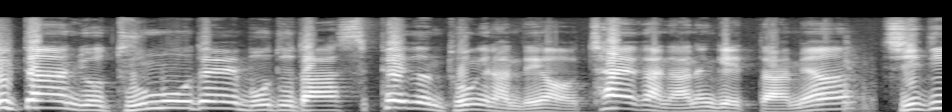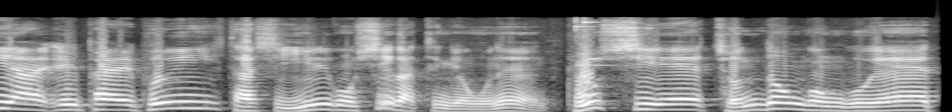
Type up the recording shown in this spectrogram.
일단 이 두 모델 모두 다 스펙은 동일한데요. 차이가 나는 게 있다면 GDR18V-210C 같은 경우는 보쉬의 전동 공구의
